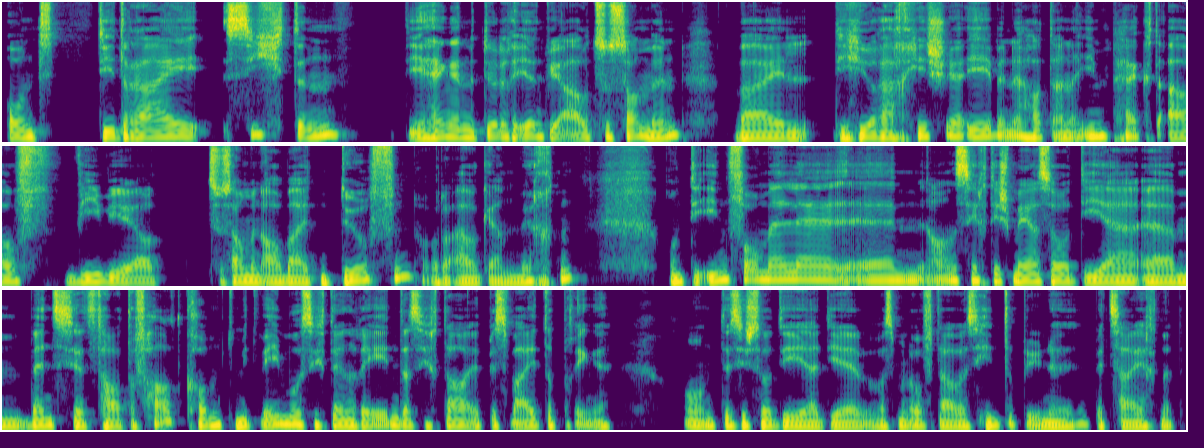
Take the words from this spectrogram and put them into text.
Und die drei Sichten, die hängen natürlich irgendwie auch zusammen, weil die hierarchische Ebene hat einen Impact auf, wie wir zusammenarbeiten dürfen oder auch gern möchten. Und die informelle äh, Ansicht ist mehr so, die, äh, wenn es jetzt hart auf hart kommt, mit wem muss ich denn reden, dass ich da etwas weiterbringe? Und das ist so die, die was man oft auch als Hinterbühne bezeichnet.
